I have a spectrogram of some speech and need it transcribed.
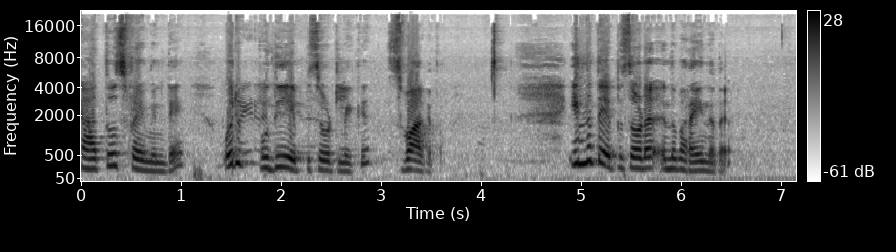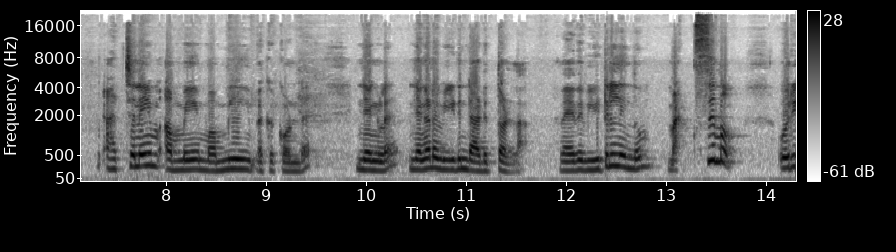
കാത്തൂസ് ഫ്രെയിമിന്റെ ഒരു പുതിയ എപ്പിസോഡിലേക്ക് സ്വാഗതം. ഇന്നത്തെ എപ്പിസോഡ് എന്ന് പറയുന്നത് അച്ഛനെയും അമ്മയും മമ്മിയെയും ഒക്കെ കൊണ്ട് ഞങ്ങൾ ഞങ്ങളുടെ വീടിന്റെ അടുത്തുള്ള അതായത് വീട്ടിൽ നിന്നും മാക്സിമം ഒരു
